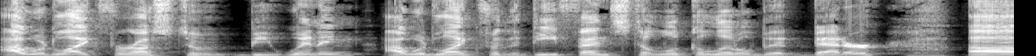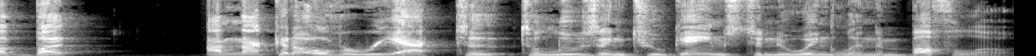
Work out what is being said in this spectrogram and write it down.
I would like for us to be winning. I would like for the defense to look a little bit better. Uh, but I'm not going to overreact to, to losing two games to New England and Buffalo.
